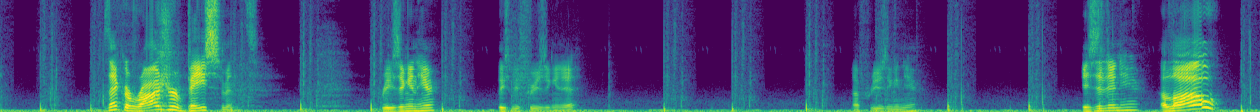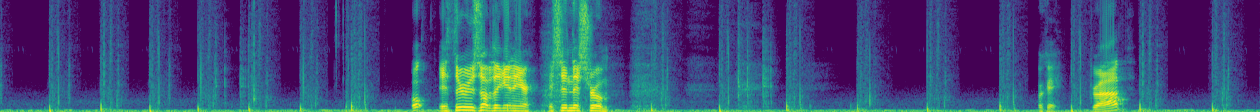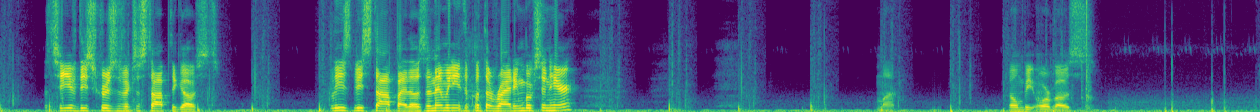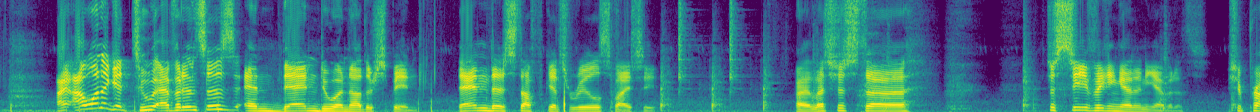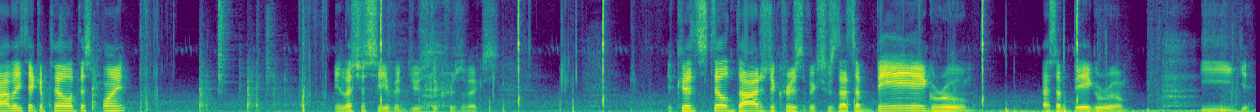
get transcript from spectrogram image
Is that garage or basement? Freezing in here? Please be freezing in here. Not freezing in here? Is it in here? Hello? Oh, it threw something in here. It's in this room. Okay, drop. Let's see if these crucifixes stop the ghost. Please be stopped by those. And then we need to put the writing books in here. Come on. Don't be Orbos. I, I want to get two evidences and then do another spin. Then the stuff gets real spicy. All right, let's just, uh... Just see if we can get any evidence. We should probably take a pill at this point. I mean, let's just see if it uses the crucifix. It could still dodge the crucifix because that's a big room. That's a big room. Big.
